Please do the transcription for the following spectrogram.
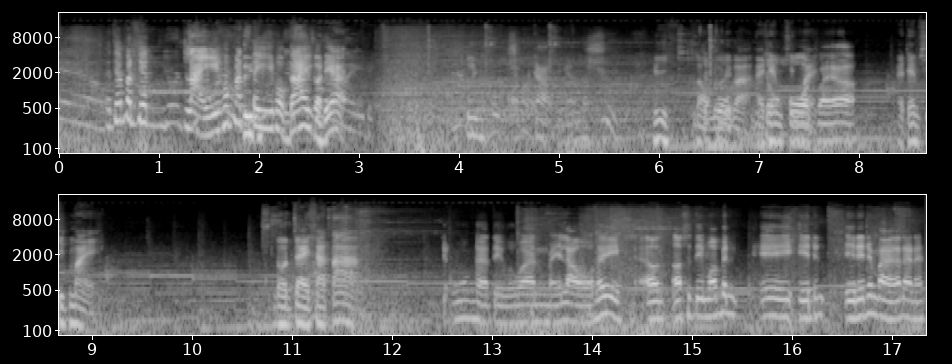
Kill. แล้วจะมันจะไหลเข้ามาตีผมได้ก่อนเนี่ย Destroyed. ปืนพวกอากาศอย่างนั้นปะเฮ้ยลองดูดีกว่าไอเทมจะโหชิ้นใหดม่ไปอะไอเทมชิ้นใหม่ โดนใจซาต้าจะอ้วงค่ะเตวันไหมเรา เฮ้ย เอาเอาสตรีมมอสเป็นเอเอเดนเอเดนมาก็ได้นะ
